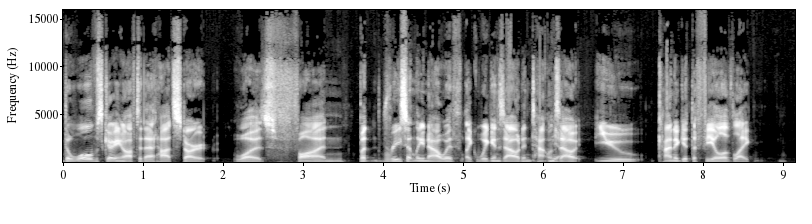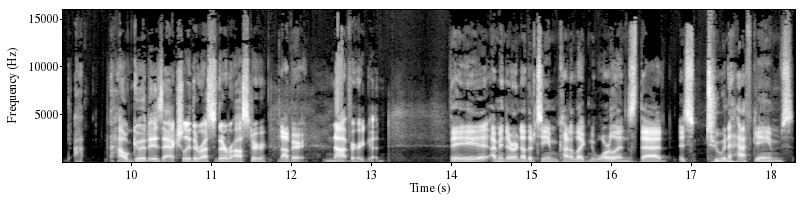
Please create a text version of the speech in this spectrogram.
the Wolves getting off to that hot start was fun, but recently now with like Wiggins out and Towns Yeah. out, you kind of get the feel of like how good is actually the rest of their roster? Not very. Not very good. They, I mean, they're another team kind of like New Orleans that is two and a half games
